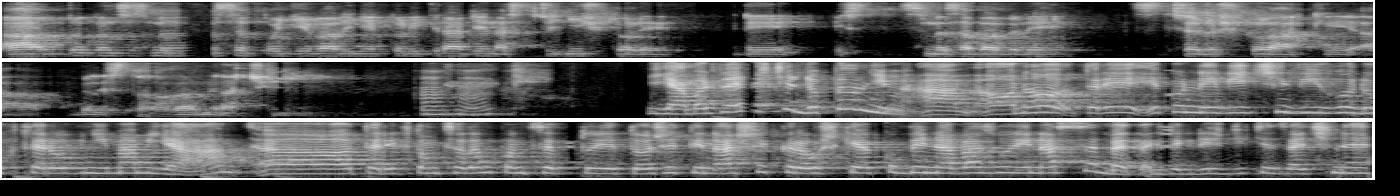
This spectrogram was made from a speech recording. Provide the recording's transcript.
A dokonce jsme se podívali několikrát i na střední školy, kdy jsme zabavili středoškoláky a byli z toho velmi nadšení. Mm-hmm. Já možná ještě doplním. A ono tady jako největší výhodu, kterou vnímám já, tady v tom celém konceptu je to, že ty naše kroužky jakoby navazují na sebe. Takže když dítě začne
